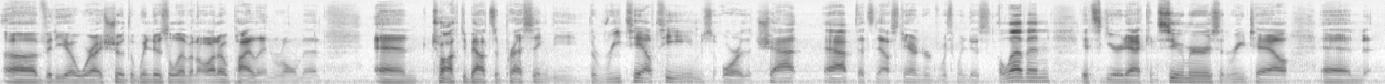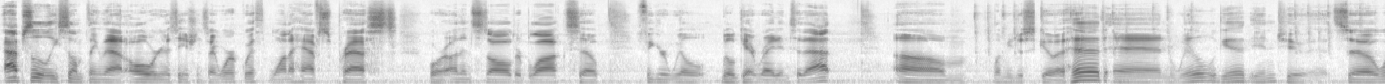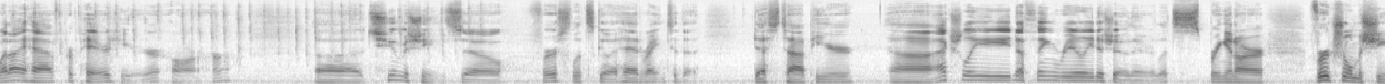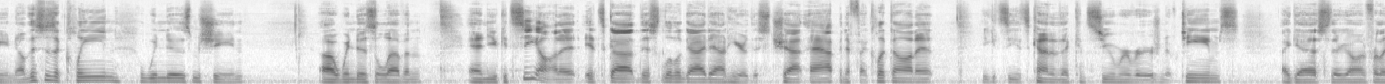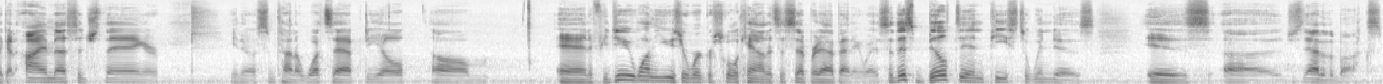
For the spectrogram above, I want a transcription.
uh, video where I showed the Windows 11 autopilot enrollment and talked about suppressing the, the retail teams or the chat app that's now standard with Windows 11. It's geared at consumers and retail, and absolutely something that all organizations I work with want to have suppressed or uninstalled or blocked. So figure we'll we'll get right into that. Um, let me just go ahead and we'll get into it. So what I have prepared here are uh, two machines. So first, let's go ahead right into the desktop here. Uh, actually, nothing really to show there. Let's bring in our virtual machine. Now, this is a clean Windows machine, uh, Windows 11 and you can see on it it's got this little guy down here this chat app and if I click on it you can see it's kind of the consumer version of Teams. I guess they're going for like an iMessage thing or you know some kind of WhatsApp deal um, and if you do want to use your work or school account it's a separate app anyway. So this built-in piece to Windows is uh, just out of the box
